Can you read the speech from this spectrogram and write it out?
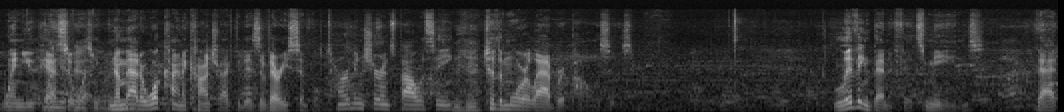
when you pass, you away. pass away, No matter what kind of contract it is, a very simple term insurance policy Mm-hmm. to the more elaborate policies. Living benefits means that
